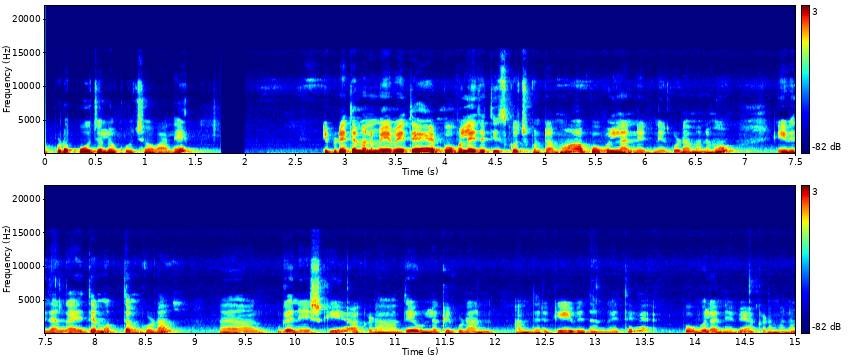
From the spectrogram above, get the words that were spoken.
అప్పుడు పూజలో కూర్చోవాలి. ఇప్పుడైతే మనం ఏవైతే పువ్వులు అయితే తీసుకొచ్చుకుంటామో ఆ పువ్వులన్నింటినీ కూడా మనము ఈ విధంగా అయితే మొత్తం కూడా గణేష్కి అక్కడ దేవుళ్ళకి కూడా అన్- అందరికీ ఈ విధంగా అయితే పువ్వులు అనేవి అక్కడ మనం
